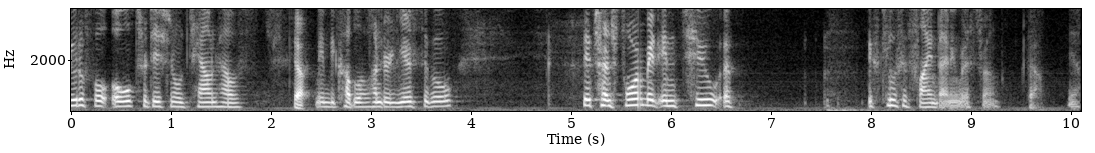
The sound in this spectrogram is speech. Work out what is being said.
beautiful old traditional townhouse. Yeah. Maybe a couple of hundred years ago. They transform it into a exclusive fine dining restaurant. Yeah. Yeah.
